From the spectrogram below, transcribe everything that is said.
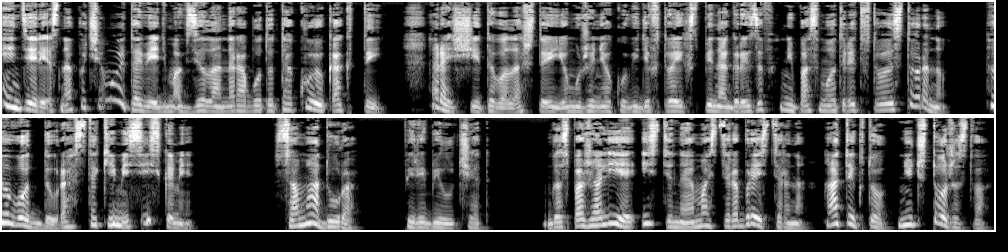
«Интересно, почему эта ведьма взяла на работу такую, как ты? Рассчитывала, что ее муженек, увидев твоих спиногрызов, не посмотрит в твою сторону? Вот дура, с такими сиськами». «Сама дура», — перебил Чет. «Госпожа Лия — истинная мастера Брестерна, а ты кто? Ничтожество».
